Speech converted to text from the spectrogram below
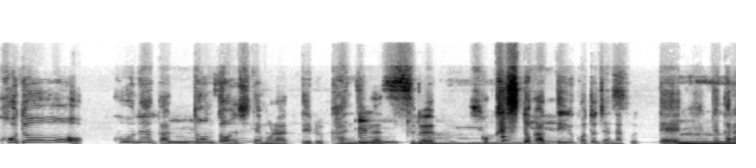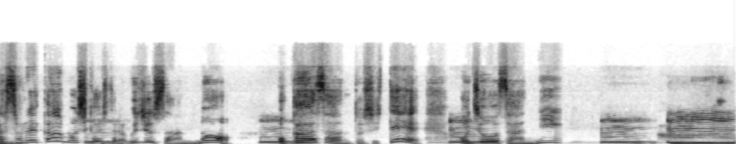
鼓動をこうなんかうん。トントンしてもらってる感じがする、こう歌詞とかっていうことじゃなくって、うん。だからそれがもしかしたらうん宇治さんのうんお母さんとしてお嬢さんにうん。うん。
